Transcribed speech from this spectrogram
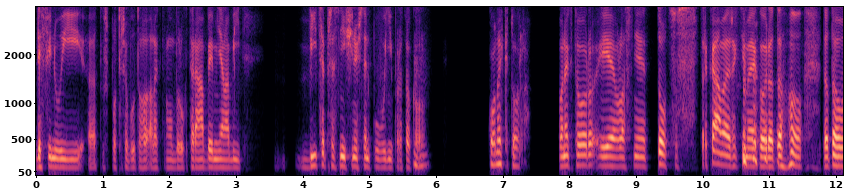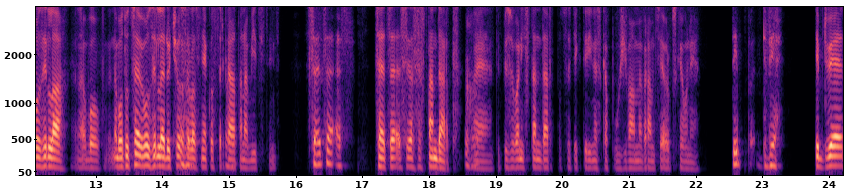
definují uh, tu spotřebu toho elektromobilu, která by měla být více přesnější než ten původní protokol. Mm-hmm. Konektor. Konektor je vlastně to, co strkáme, řekněme, jako do toho, do toho vozidla, nebo, nebo to, co je vozidle, do čeho se vlastně jako strká ta nabíjecí stanice. CCS. CCS je zase standard. Aha. To je typizovaný standard, v podstatě, který dneska používáme v rámci Evropské unie. Typ 2. Typ 2,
